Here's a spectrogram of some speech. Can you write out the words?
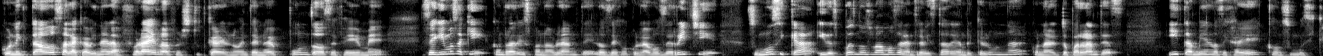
conectados a la cabina de la Fray Ralph Stuttgart, el 99.2 FM. Seguimos aquí con Radio Hispanohablante. Los dejo con la voz de Richie, su música y después nos vamos a la entrevista de Enrique Luna con altoparlantes y también los dejaré con su música.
